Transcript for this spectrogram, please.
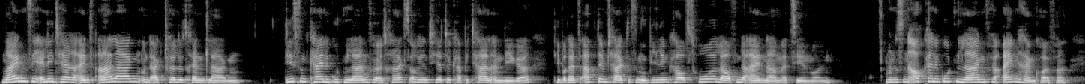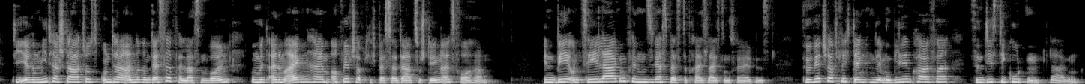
Meiden Sie elitäre 1a-Lagen und aktuelle Trendlagen. Dies sind keine guten Lagen für ertragsorientierte Kapitalanleger, die bereits ab dem Tag des Immobilienkaufs hohe laufende Einnahmen erzielen wollen. Und es sind auch keine guten Lagen für Eigenheimkäufer, die ihren Mieterstatus unter anderem deshalb verlassen wollen, um mit einem Eigenheim auch wirtschaftlich besser dazustehen als vorher. In B- und C-Lagen finden Sie das beste Preis-Leistungs-Verhältnis. Für wirtschaftlich denkende Immobilienkäufer sind dies die guten Lagen.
